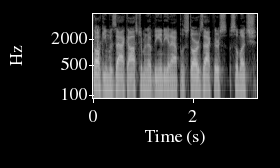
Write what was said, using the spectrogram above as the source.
Talking with Zach Osterman of the Indianapolis Star. Zach, there's so much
